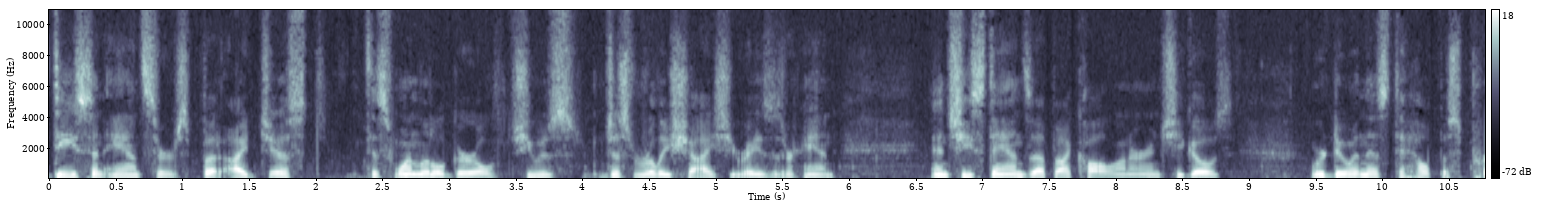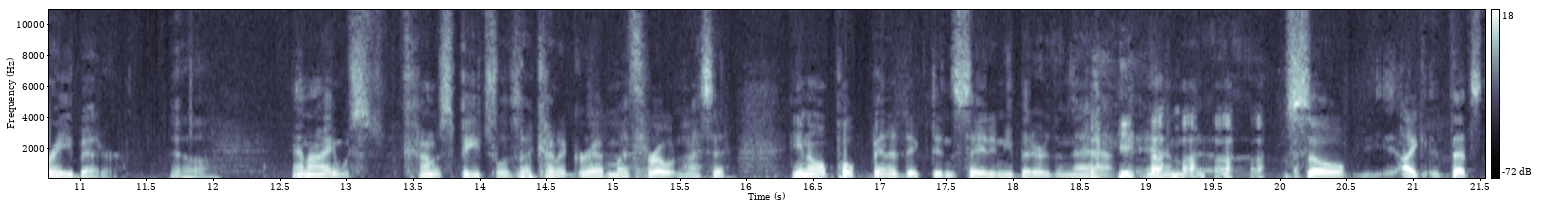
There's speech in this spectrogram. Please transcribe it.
decent answers, but I just, this one little girl, she was just really shy. She raises her hand and she stands up. I call on her and she goes, We're doing this to help us pray better. Yeah. And I was kind of speechless. I kind of grabbed my throat and I said, you know, Pope Benedict didn't say it any better than that. And uh, so I, that's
